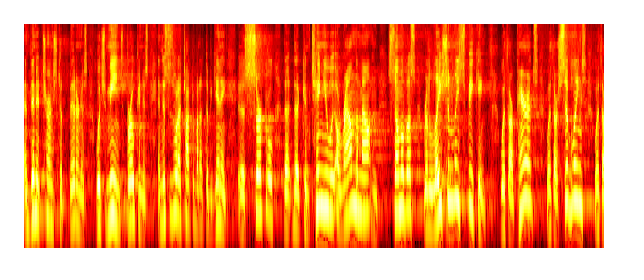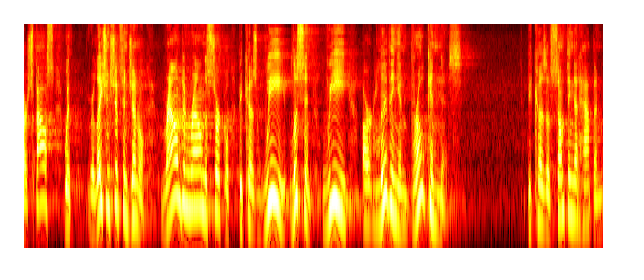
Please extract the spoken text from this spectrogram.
And then it turns to bitterness, which means brokenness. And this is what I talked about at the beginning the circle, the, the continue around the mountain. Some of us, relationally speaking, with our parents, with our siblings, with our spouse, with relationships in general, round and round the circle because we, listen, we are living in brokenness because of something that happened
